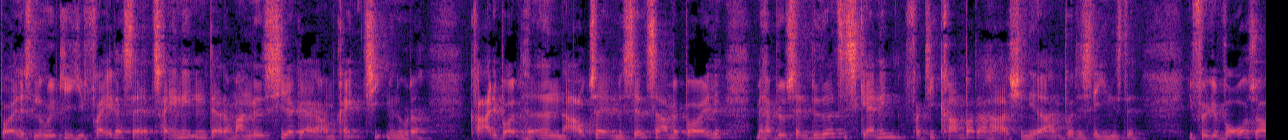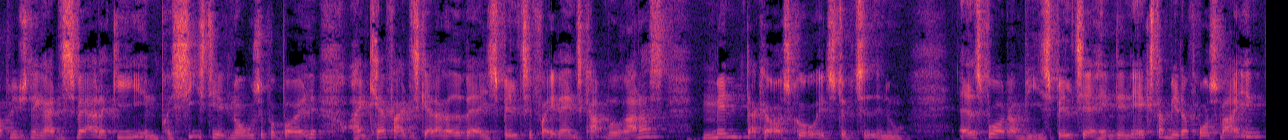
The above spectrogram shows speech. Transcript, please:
Bøjlesen udgik i fredags af træningen, da der manglede cirka omkring 10 minutter. Kvartibold havde en aftale med selvsamme Bøjle, men han blev sendt videre til scanning for de kramper, der har generet ham på det seneste. Ifølge vores oplysninger er det svært at give en præcis diagnose på Bøjle, og han kan faktisk allerede være i spil til fredagens kamp mod Randers, men der kan også gå et stykke tid endnu. Adspurgt om vi er i spil til at hente en ekstra midterforsvar ind,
